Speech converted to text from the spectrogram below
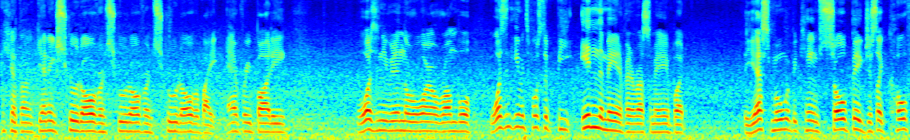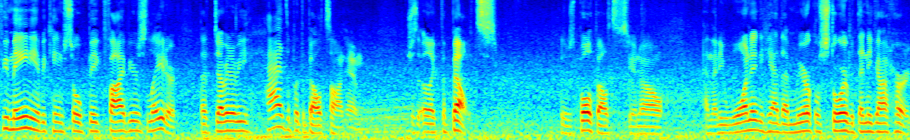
he kept on getting screwed over and screwed over and screwed over by everybody wasn't even in the Royal Rumble, wasn't even supposed to be in the main event of WrestleMania, but the Yes movement became so big, just like Kofi Mania became so big five years later, that WWE had to put the belts on him. Just uh, like the belts. It was both belts, you know. And then he won it, he had that miracle story, but then he got hurt.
